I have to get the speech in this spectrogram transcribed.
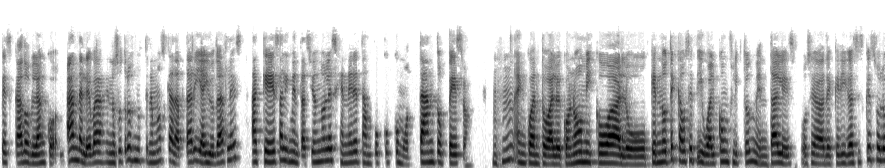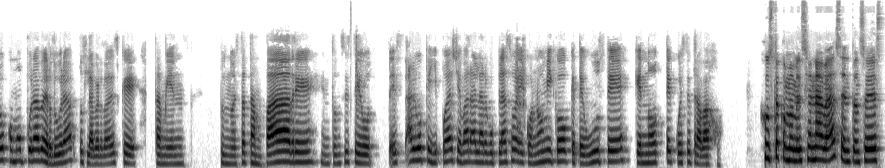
pescado blanco, ándale, va. Nosotros nos tenemos que adaptar y ayudarles a que esa alimentación no les genere tampoco como tanto peso. En cuanto a lo económico, a lo que no te cause igual conflictos mentales, o sea, de que digas es que solo como pura verdura, pues la verdad es que también pues no está tan padre, entonces te es algo que puedas llevar a largo plazo económico, que te guste, que no te cueste trabajo. Justo como mencionabas, entonces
